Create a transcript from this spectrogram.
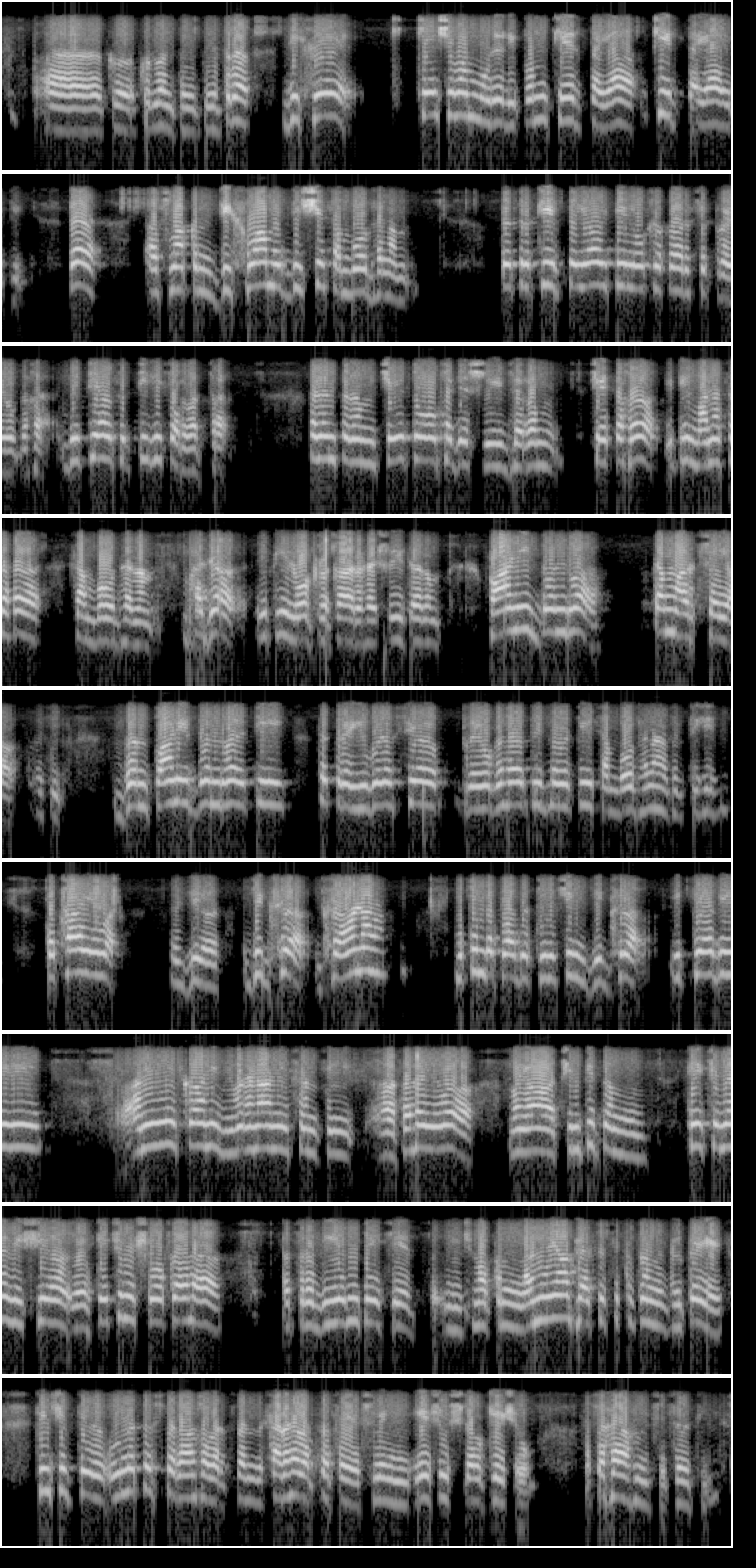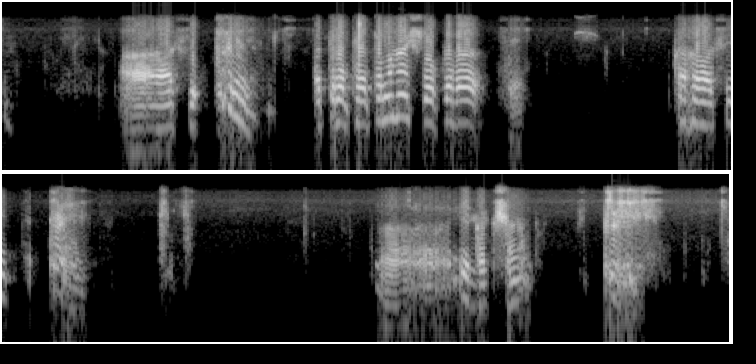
कुर्वन्तु इति। तत्र जिह्वे केशवं मुररिपुं कीर्तय कीर्तय इति। अस्माकं जिह्वाम् उद्दिश्य सम्बोधनं। तत्र कीर्तय इति लोककारस्य प्रयोगः द्वितीयवृत्तिः सर्वत्र। अनन्तरं चेतो भज श्रीधरं चेतः इति मनसः सम्बोधनं। भज इति लोककारः श्रीधरं पाणिद्वन्द्व तम् अर्चय इति। द्वन् पाणिद्वन्द्व इति तत्र युगलस्य प्रयोगः अपि भवति, सम्बोधनः वृत्तिः तथा एव जिघ्र घ्राण, मुकुन्दपादतुलसीं जिघ्र इत्यादीनि अनेकानि विवरणानि सन्ति। अतः एव मया चिन्तितं केचन विषय केचन श्लोकाः अत्र दीयन्ते चेत् युष्माकम् अन्वयाभ्यासस्य कृतं कृते किञ्चित् उन्नतस्तराः वर्तन् स्तरः वर्तते अस्मिन् येषु श्लोकेषु। अतः अहं चितवती अस्तु अत्र प्रथमः श्लोकः कः आसीत्? एकक्षणं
